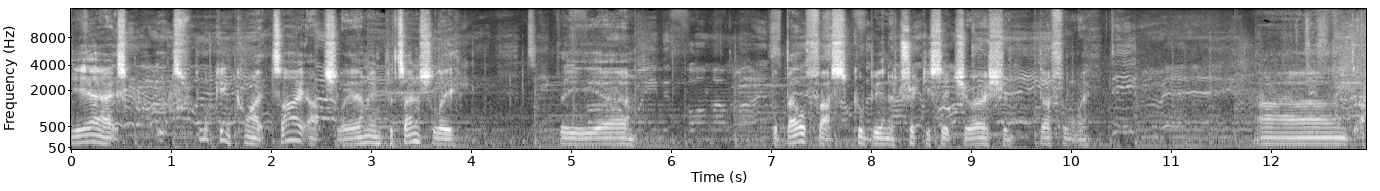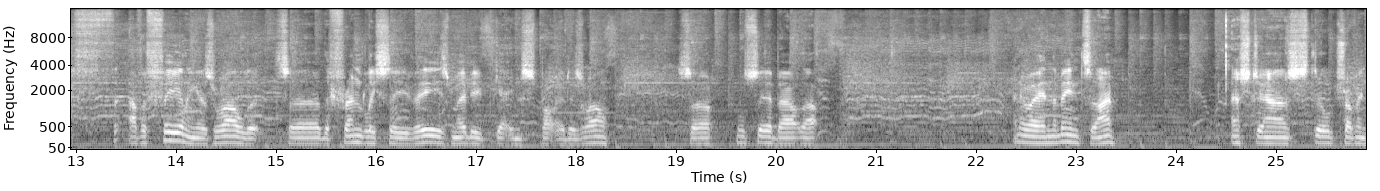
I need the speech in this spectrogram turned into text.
yeah, it's it's looking quite tight actually. I mean, potentially the uh, the Belfast could be in a tricky situation, definitely. And I have a feeling as well that uh, the friendly CVs may be getting spotted as well. So we'll see about that. Anyway, in the meantime, SJR is still travelling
